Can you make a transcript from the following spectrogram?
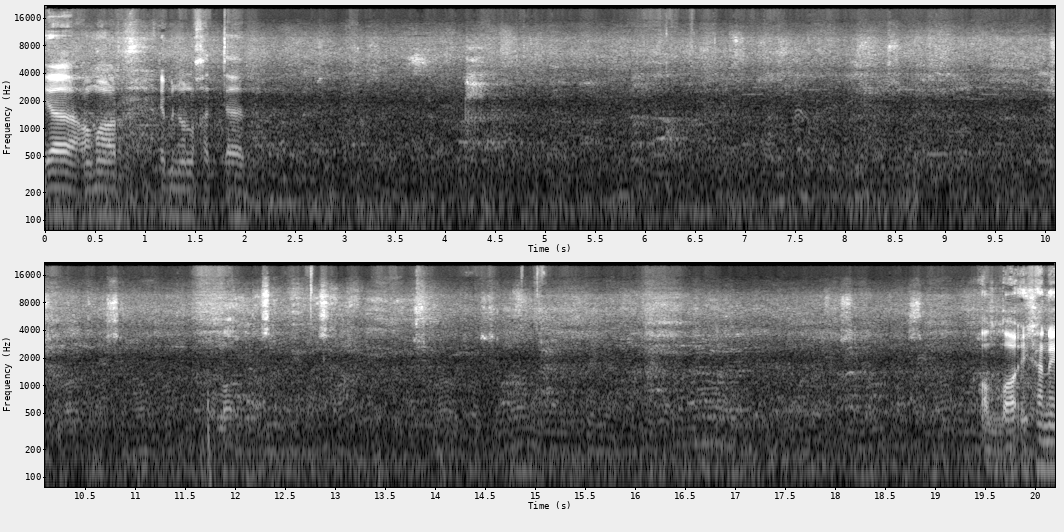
يا عمر ابن الخطاب আল্লাহ এখানে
